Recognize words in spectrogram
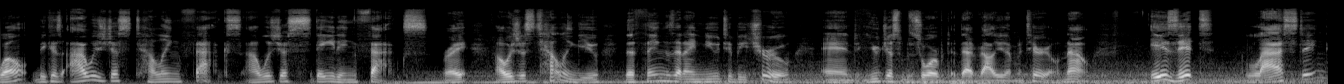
Well, because I was just telling facts. I was just stating facts, right? I was just telling you the things that I knew to be true, and you just absorbed that value, that material. Now, is it lasting?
